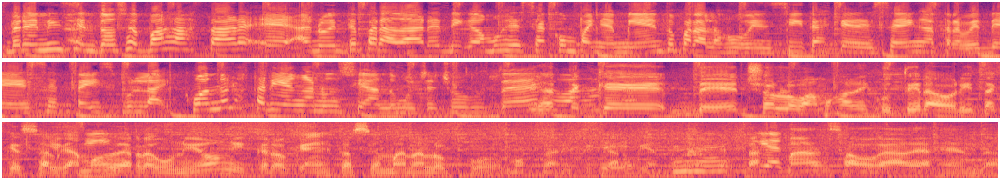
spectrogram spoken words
Berenice, entonces vas a estar eh, anuente para dar, digamos, ese acompañamiento para las jovencitas que deseen a través de ese Facebook Live. ¿Cuándo lo estarían anunciando, muchachos? ¿Ustedes Fíjate que, de hecho, lo vamos a discutir ahorita que salgamos de reunión y creo que en esta semana lo podemos planificar bien. Está más ahogada de agenda.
